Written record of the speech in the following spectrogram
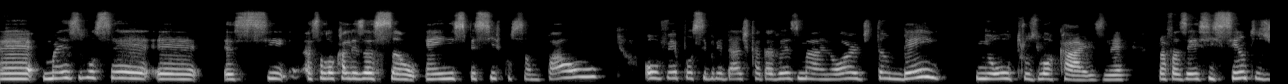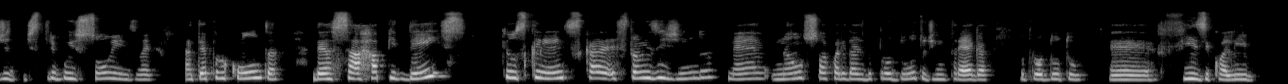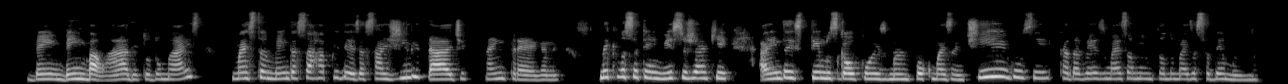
É, mas você, é, esse, essa localização é em específico São Paulo ou vê possibilidade cada vez maior de também em outros locais, né? Para fazer esses centros de distribuições, né? Até por conta dessa rapidez que os clientes estão exigindo, né, não só a qualidade do produto, de entrega do produto é, físico ali, bem, bem embalado e tudo mais, mas também dessa rapidez, essa agilidade na entrega. Né? Como é que você tem visto, já que ainda temos galpões um pouco mais antigos e cada vez mais aumentando mais essa demanda?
